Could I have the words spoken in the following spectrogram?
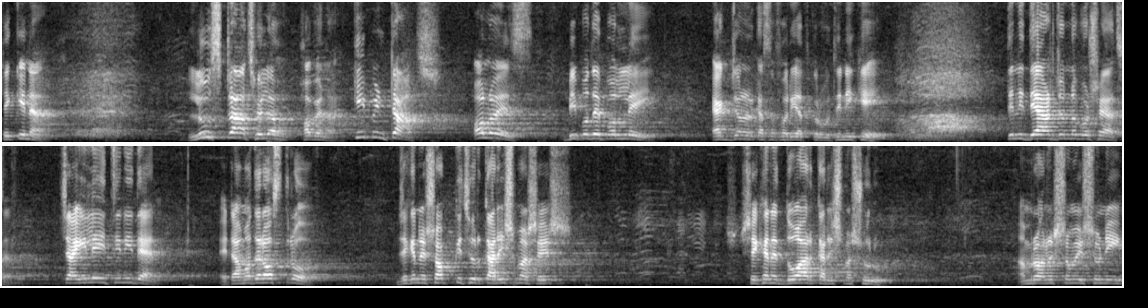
ঠিক কি না? লুজ টাচ হইলে হবে না। কিপ ইন টাচ অলওয়েজ বিপদে পড়লেই একজনের কাছে ফরিয়াদ করব। তিনি কে? তিনি দেওয়ার জন্য বসে আছেন। চাইলেই তিনি দেন। এটা আমাদের অস্ত্র। যেখানে সব কিছুর কারিশমা শেষ, সেখানে দোয়ার কারিশমা শুরু। আমরা অনেক সময় শুনি,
